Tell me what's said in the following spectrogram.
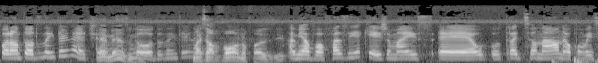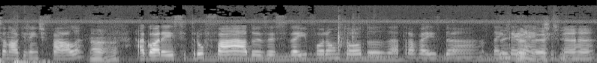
foram todos na internet. É mesmo? Todos na internet. Mas a avó não fazia. A minha avó fazia queijo, mas é o, o tradicional, né? O convencional que a gente fala. Aham. Agora esse trufado, esses aí foram todos através da, da, Da internet. internet.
